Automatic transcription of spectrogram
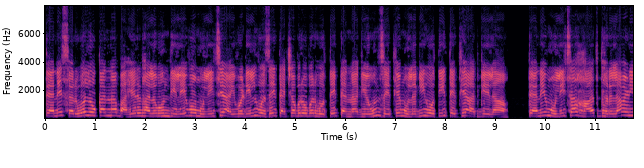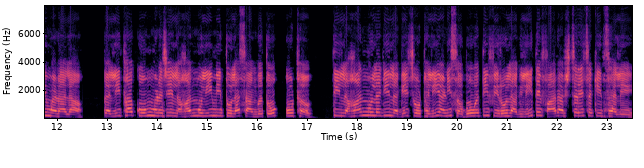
त्याने सर्व लोकांना बाहेर घालवून दिले व मुलीचे आईवडील व जे त्याच्याबरोबर होते त्यांना घेऊन जेथे मुलगी होती तेथे आत गेला. त्याने मुलीचा हात धरला आणि म्हणाला तलिथा कुम म्हणजे लहान मुली मी तुला सांगतो उठ. ती लहान मुलगी लगेच उठली आणि सभोवती फिरू लागली ते फार आश्चर्यचकित झाले.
